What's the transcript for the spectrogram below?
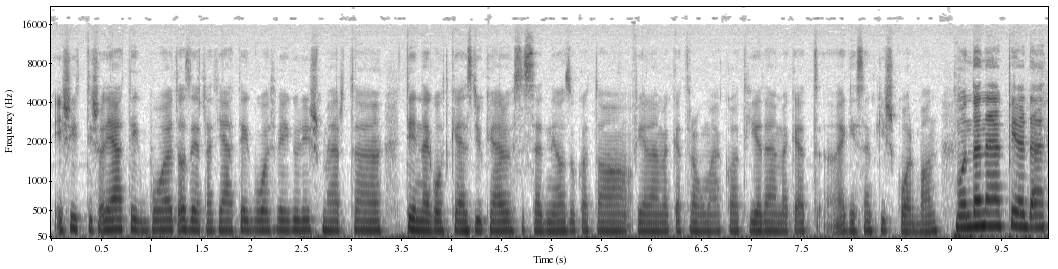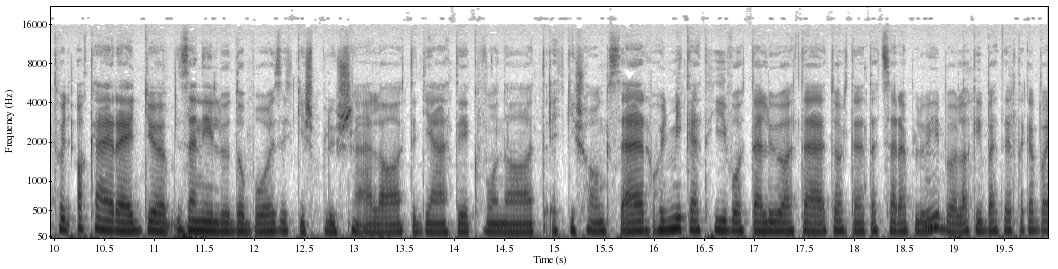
És itt is a játékbolt, azért lett játékbolt végül is, mert tényleg ott kezdjük el összeszedni azokat a félelmeket, traumákat, hiedelmeket egészen kiskorban. Mondanál példát, hogy akár egy zenélő doboz, egy kis plüssállat, egy játékvonat, egy kis hangszer, hogy miket hívott elő a te történetet szereplőiből, akik betértek ebbe a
